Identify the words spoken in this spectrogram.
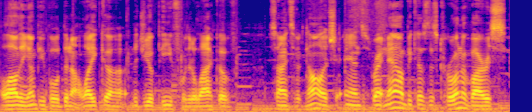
a lot of the young people did not like uh, the gop for their lack of scientific knowledge. And right now because this coronavirus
